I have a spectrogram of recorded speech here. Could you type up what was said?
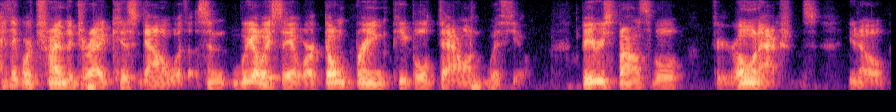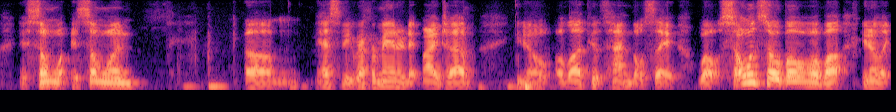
I think we're trying to drag Kiss down with us. And we always say at work, don't bring people down with you. Be responsible for your own actions. You know, if someone if someone um, has to be reprimanded at my job, you know, a lot of people time they'll say, well, so and so, blah, blah, blah, blah. You know, like,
